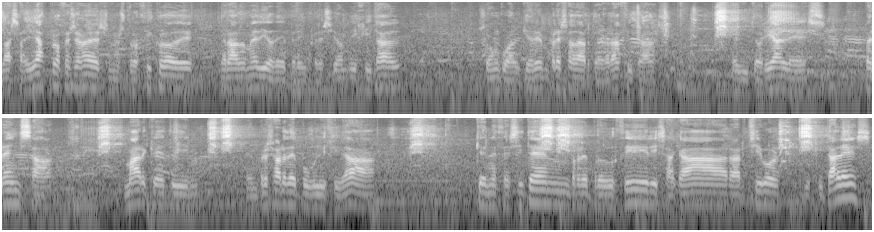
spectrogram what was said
Las salidas profesionales en nuestro ciclo de grado medio de preimpresión digital son cualquier empresa de arte gráficas, editoriales, prensa, marketing, empresas de publicidad, que necesiten reproducir y sacar archivos digitales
